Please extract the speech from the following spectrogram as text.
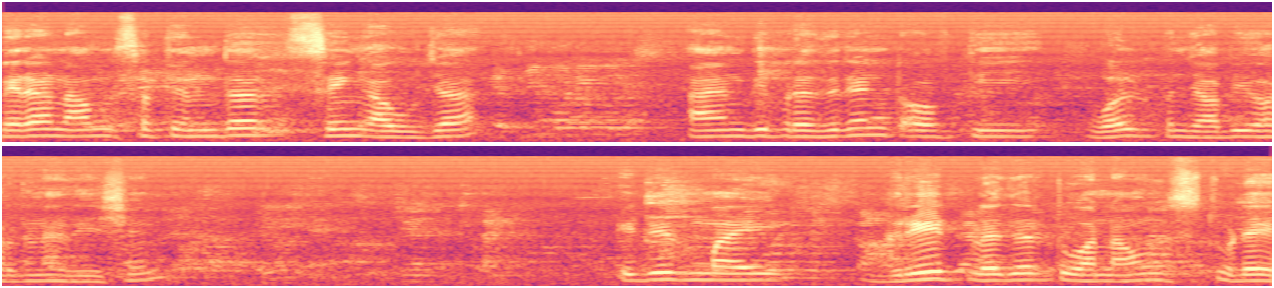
मेरा नाम Satyendra Singh Ahuja I am the president of the world Punjabi organization it is my great pleasure to announce today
